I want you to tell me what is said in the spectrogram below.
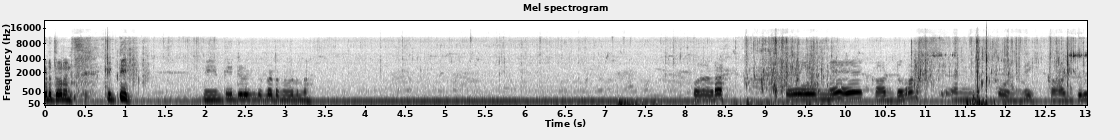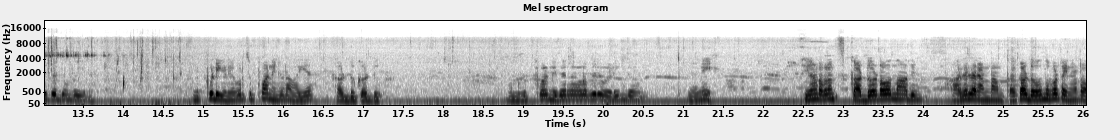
എടുത്തു ഫ്രണ്ട്സ് കിട്ടി. മീൻ തീറ്റ പെട്ടെന്ന് വിടുന്ന. ഇവിടെ ഓമേ കടു ഫ്രണ്ട്സ് എന്റെ പൊന്നെ കടു തീറ്റെടുത്തോണ്ടിരിക്കണേ ഇനി പിടിക്കണേ കുറച്ച് പണി ഇടാൻ കടു കടു. നമുക്ക് പണി തരാനുള്ള പരിപാടി ഉണ്ടാവും ഞാനേ ചെയ്യണ്ട ഫ്രണ്ട്സ് കടുവട്ട വന്ന ആദ്യം. ആദ്യമല്ല രണ്ടാമത്തെ കടു വന്ന് പെട്ടേനെ കേട്ടോ.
